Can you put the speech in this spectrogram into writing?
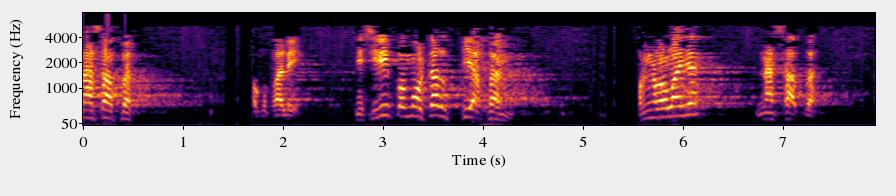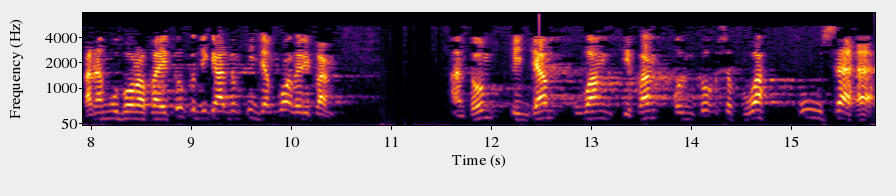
nasabah. Aku balik. Di sini pemodal pihak bank. Pengelolanya nasabah. Karena mudorobah itu ketika ada pinjam uang dari bank. Antum pinjam uang di bank untuk sebuah usaha.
